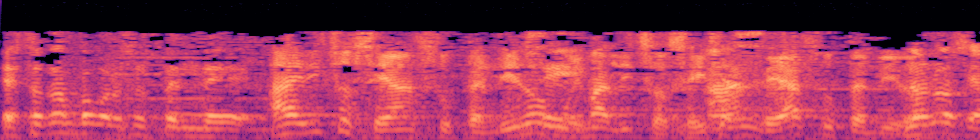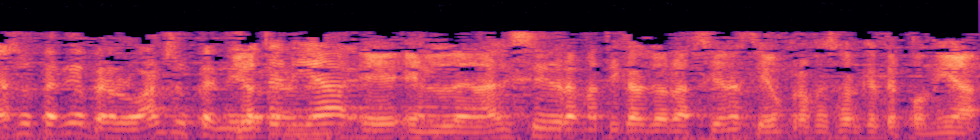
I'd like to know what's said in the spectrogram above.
esto tampoco lo suspende. Ah, he dicho se han suspendido, Sí. muy mal dicho, se dice Han. se ha suspendido. No, no, se ha suspendido, pero lo han suspendido. Yo tenía, eh, en el análisis gramatical de oraciones, tenía un profesor que te ponía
